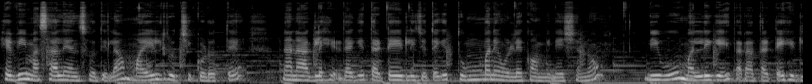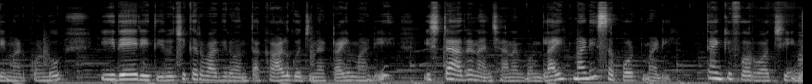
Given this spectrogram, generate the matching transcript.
ಹೆವಿ ಮಸಾಲೆ ಅನಿಸೋದಿಲ್ಲ ಮೈಲ್ಡ್ ರುಚಿ ಕೊಡುತ್ತೆ. ನಾನು ಆಗಲೇ ಹೇಳಿದಾಗೆ ತಟ್ಟೆ ಇಡ್ಲಿ ಜೊತೆಗೆ ತುಂಬಾ ಒಳ್ಳೆ ಕಾಂಬಿನೇಷನು ನೀವು ಮಲ್ಲಿಗೆ ಥರ ತಟ್ಟೆ ಇಡ್ಲಿ ಮಾಡಿಕೊಂಡು ಇದೇ ರೀತಿ ರುಚಿಕರವಾಗಿರುವಂಥ ಕಾಳು ಗೊಜ್ಜಿನ ಟ್ರೈ ಮಾಡಿ. ಇಷ್ಟ ಆದರೆ ನನ್ನ ಚಾನಲ್ಗೊಂದು ಲೈಕ್ ಮಾಡಿ, ಸಪೋರ್ಟ್ ಮಾಡಿ. Thank you for watching.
